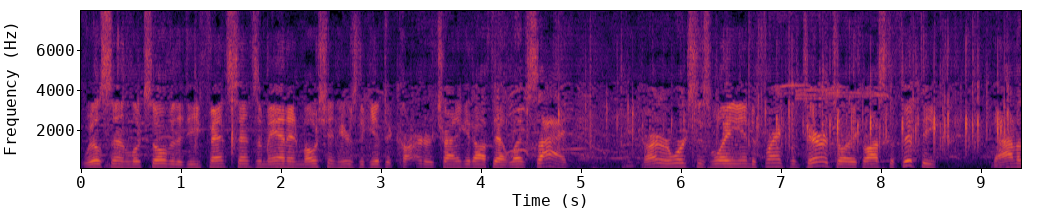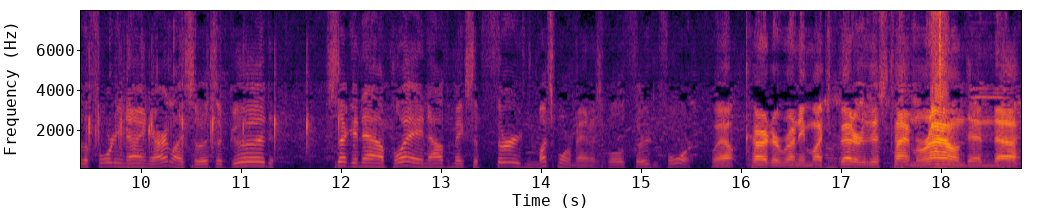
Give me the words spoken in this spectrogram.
Wilson looks over the defense, sends a man in motion. Here's the give to Carter, trying to get off that left side. And Carter works his way into Franklin territory across the 50, down to the 49 yard line. So it's a good second down play. Now it makes it third and much more manageable, third and four. Well, Carter running much better this time around. And uh,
